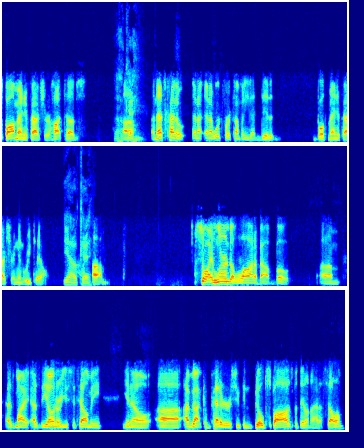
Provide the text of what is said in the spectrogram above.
spa manufacturer, hot tubs. Okay. Um, and that's kind of, and I, and I worked for a company that did both manufacturing and retail. Yeah. Okay. Um, so I learned a lot about both. Um, as my as the owner used to tell me, you know, uh, I've got competitors who can build spas, but they don't know how to sell them.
